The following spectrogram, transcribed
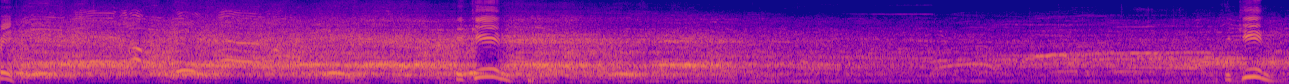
Army. Pekin Pekin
